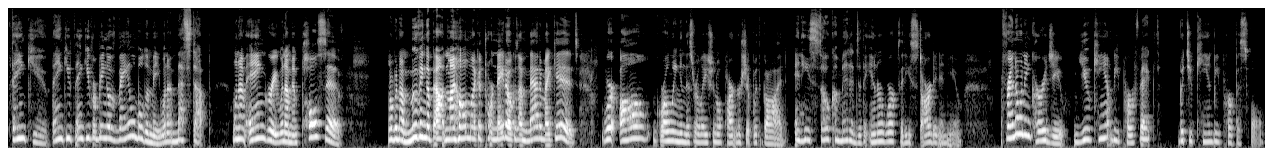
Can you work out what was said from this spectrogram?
Thank you, thank you, thank you for being available to me when I'm messed up, when I'm angry, when I'm impulsive, or when I'm moving about in my home like a tornado because I'm mad at my kids. We're all growing in this relational partnership with God, and He's so committed to the inner work that He started in you. Friend, I want to encourage you you can't be perfect, but you can be purposeful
